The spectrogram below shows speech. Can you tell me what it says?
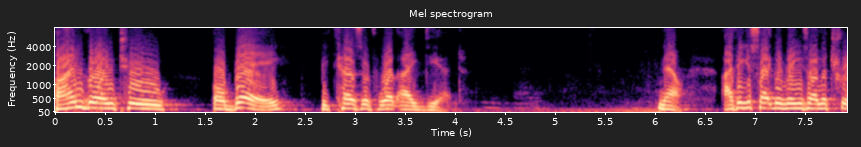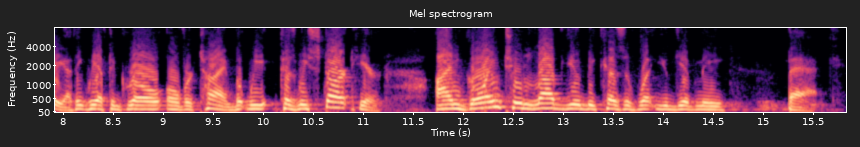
I'm going to obey because of what I get. Now, I think it's like the rings on the tree. I think we have to grow over time, but we because we start here. I'm going to love you because of what you give me back.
